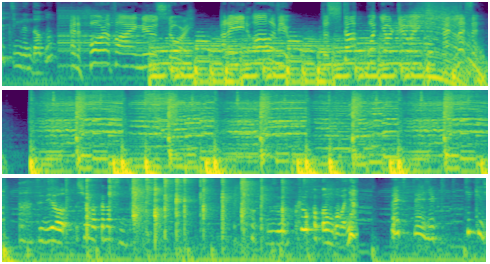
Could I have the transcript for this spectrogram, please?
입는다고? An horrifying news story. And I need all of you to stop what you're doing and listen. 드디어 쇼가 끝났습니다. 무슨 클럽 갔다 온 거 마냥? 백스테이지 티켓.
